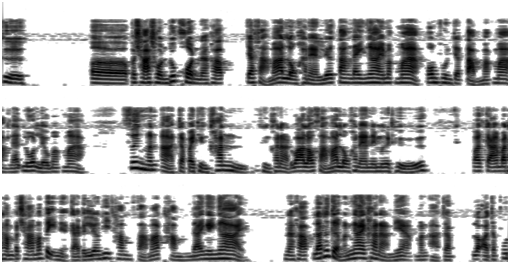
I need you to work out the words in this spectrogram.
คือเอ่อประชาชนทุกคนนะครับ จะสามารถลงคะแนนเลือกตั้งได้ง่ายมาก ๆ ต้นทุนจะต่ำมาก ๆ และรวดเร็วมาก ๆ ซึ่งมันอาจจะไปถึงขั้นถึงขนาดว่าเราสามารถลงคะแนนในมือถือการมาทำประชามติเนี่ยกลายเป็นเรื่องที่ทำสามารถทำได้ง่าย ๆนะครับ แล้วถ้าเกิดมันง่ายขนาดเนี้ยมันอาจจะเราอาจจะพูด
